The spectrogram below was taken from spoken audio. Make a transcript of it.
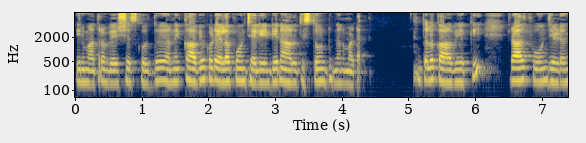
దీన్ని మాత్రం వేస్ట్ చేసుకోవద్దు అని కావ్య కూడా ఎలా ఫోన్ చేయాలి ఏంటి అని ఆలోచిస్తూ ఉంటుందన్నమాట. ఇంతలో కావ్యకి రాజు ఫోన్ చేయడం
